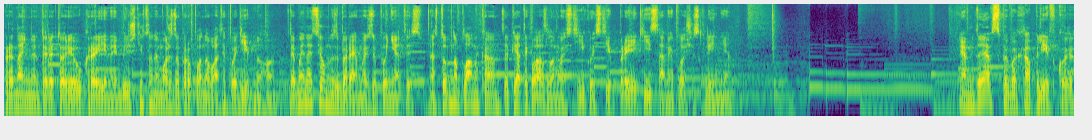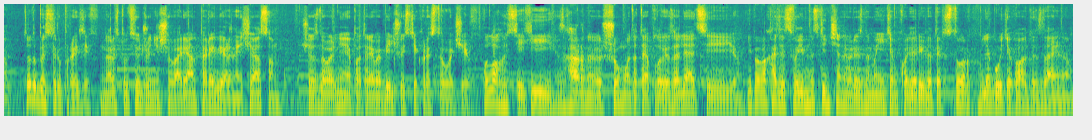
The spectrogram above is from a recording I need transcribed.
принаймні на території України, більш ніхто не може запропонувати подібного. Де ми на цьому не збираємось зупинятись. Наступна планка це п'ятий клас зламостійкості при якій самій площі скління. МДФ з ПВХ плівкою. Тут без сюрпризів. Найрозповсюдженіший варіант перевірений часом, що задовольняє потреби більшості користувачів. Вологостійкий, з гарною шуму та теплою ізоляцією, і ПВХ зі своїм нескінченним різноманіттям кольорів та текстур для будь-якого дизайну.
